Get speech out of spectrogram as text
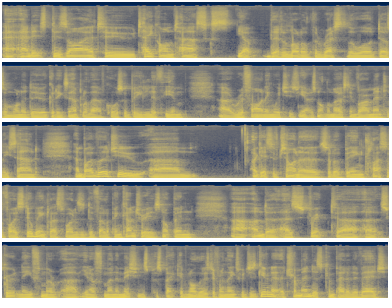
and its desire to take on tasks you know, that a lot of the rest of the world doesn't want to do. A good example of that, of course, would be lithium uh, refining, which is, you know, it's not the most environmentally sound. And by virtue, um, I guess of China sort of being classified, still being classified as a developing country, it's not been uh, under as strict uh, uh, scrutiny from a uh, you know from an emissions perspective and all those different things, which has given it a tremendous competitive edge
